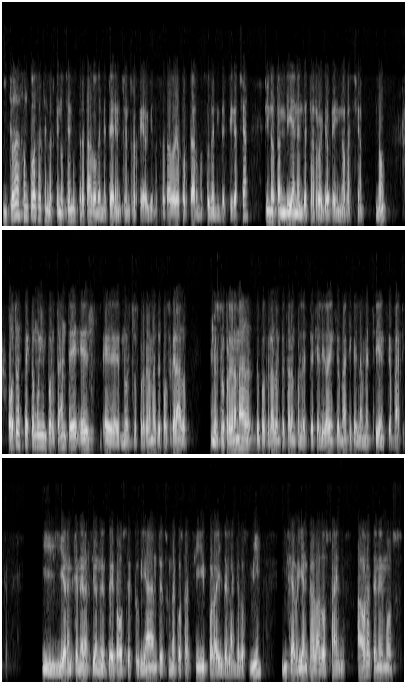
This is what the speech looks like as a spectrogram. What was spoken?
Y todas son cosas en las que nos hemos tratado de meter en Centro Geo y hemos tratado de aportar no solo en investigación, sino también en desarrollo e innovación, ¿no? Otro aspecto muy importante es eh, nuestros programas de posgrado. Nuestro programa de posgrado empezaron con la especialidad en geomática y la maestría en geomática. Y eran generaciones de dos estudiantes, una cosa así, por ahí del año 2000, y se abrían cada dos años. Ahora tenemos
